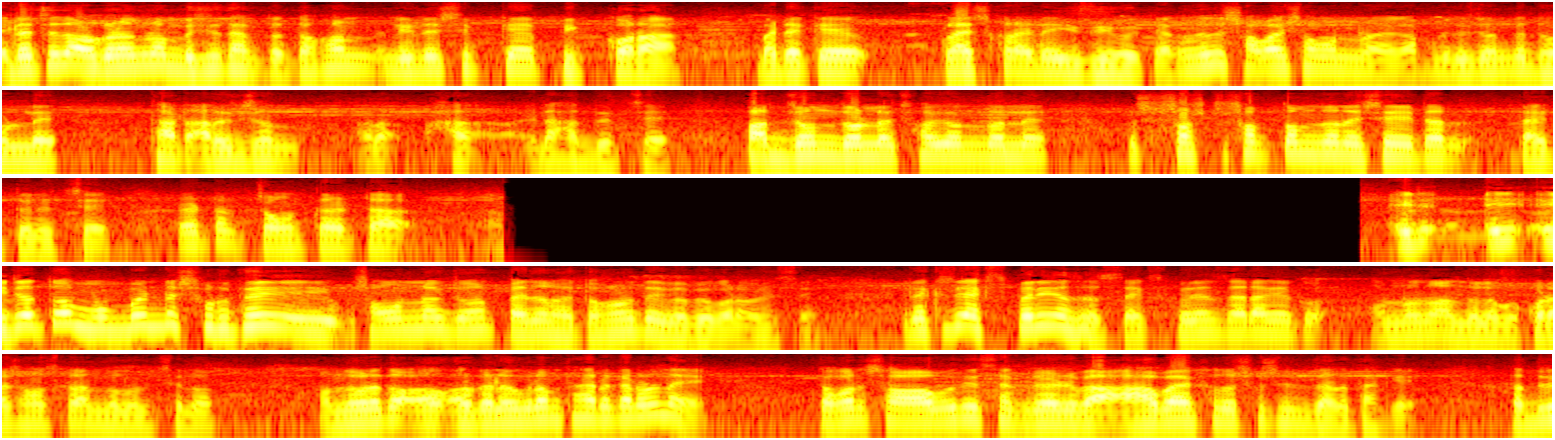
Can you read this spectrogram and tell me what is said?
এটা চাইতে অর্গানোগ্রাম বেশি থাকতো তখন লিডারশিপকে পিক করা বা এটাকে ক্লাস করা এটা ইজি হইতো। এখন যদি সবাই সমন্বয় আপনি দুজনকে ধরলে থার্ড আরেকজন এটা হাত দিচ্ছে। পাঁচজন ধরলে, ছয়জন ধরলে, ষষ্ঠ সপ্তম জন এসে এটার দায়িত্ব নিচ্ছে। এটা একটা চমৎকার একটা এটা তো মুভমেন্টের শুরুতেই এই সমন্বয় যখন প্যানেল হয় তখন তো এইভাবে করা হয়েছে। এটা কিছু এক্সপিরিয়েন্স আছে। এক্সপিরিয়েন্স এর আগে অন্য আন্দোলন কোরা সংস্কার আন্দোলন ছিল। তো অর্গানোগ্রাম থাকার কারণে তখন সভাপতি সেক্রেটারি বা আহ্বায়ক সদস্য যারা থাকে। তাদের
